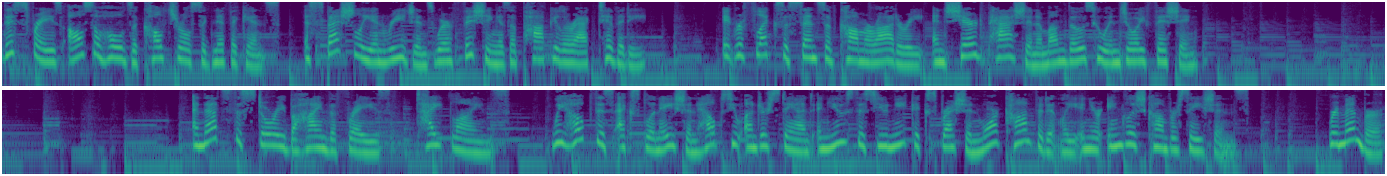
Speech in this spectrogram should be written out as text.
This phrase also holds a cultural significance, especially in regions where fishing is a popular activity. It reflects a sense of camaraderie and shared passion among those who enjoy fishing. And that's the story behind the phrase, tight lines. We hope this explanation helps you understand and use this unique expression more confidently in your English conversations. Remember,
